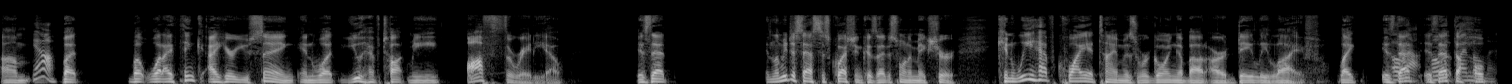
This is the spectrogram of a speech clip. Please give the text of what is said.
Um, Yeah. But but what I think I hear you saying and what you have taught me off the radio is that and let me just ask this question because I just want to make sure. Can we have quiet time as we're going about our daily life? Like is Oh, that yeah. is Moment that the whole moment.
